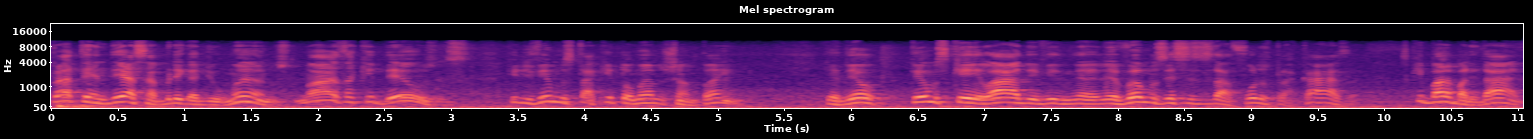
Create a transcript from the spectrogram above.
para atender essa briga de humanos, nós aqui, deuses, que devíamos estar aqui tomando champanhe, entendeu? Temos que ir lá, né, levamos esses desaforos para casa. Que barbaridade!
